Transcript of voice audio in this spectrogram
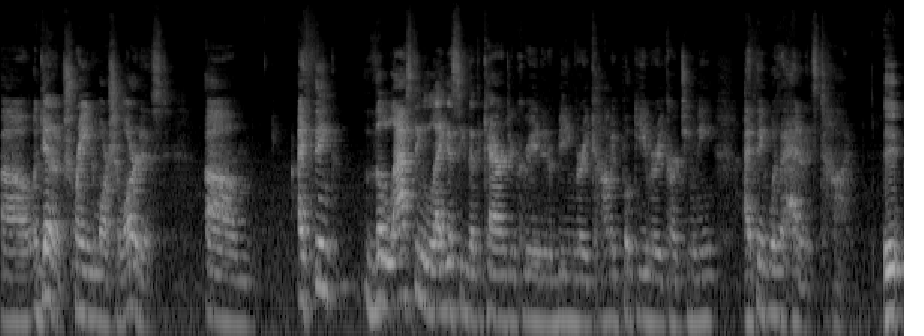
Uh, again, a trained martial artist. Um, I think the lasting legacy that the character created of being very comic booky, very cartoony, I think was ahead of its time. it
